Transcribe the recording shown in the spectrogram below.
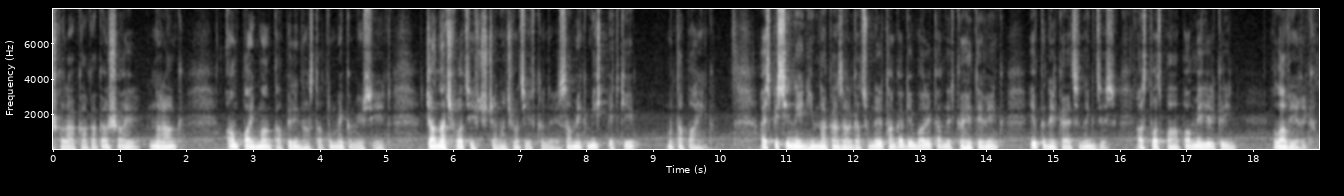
աշխարհակահաղական շահեր, նրանք անպայման կապեր են հաստատում մեկը մյուսի հետ ճանաչված եւ չճանաչված երկրները սա մեկ միշտ պետք է մտապահենք այսպիսին էին հիմնական զարգացումները թանկագին բարեկամներ կհետևենք եւ կներկայացնենք ձեզ աստված պահապան մեր երկրին լավ եղեք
